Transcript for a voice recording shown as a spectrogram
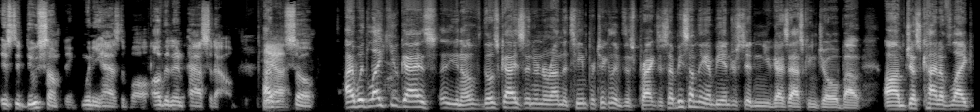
is to do something when he has the ball, other than pass it out. Yeah. I, so I would like you guys, uh, you know, those guys in and around the team, particularly if this practice, that'd be something I'd be interested in you guys asking Joe about. Um, just kind of like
